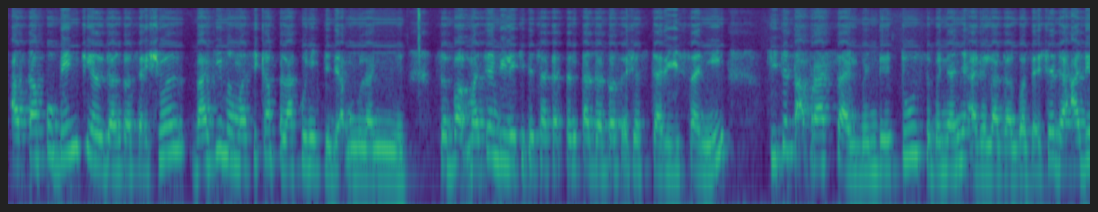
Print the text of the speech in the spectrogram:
ataupun bengkel gangguan seksual bagi memastikan pelaku ini tidak mengulanginya. Sebab macam bila kita cakap tentang gangguan seksual secara lisan ni, kita tak perasan benda tu sebenarnya adalah gangguan seksual dan ada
